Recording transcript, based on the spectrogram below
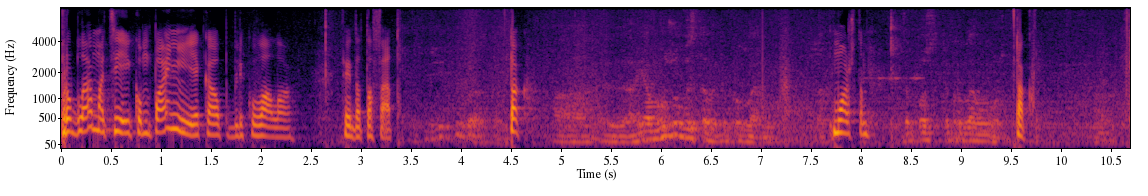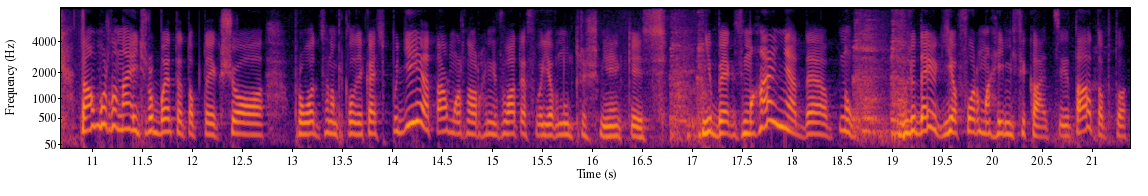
проблема цієї компанії, яка опублікувала цей датасет. Так, А я можу виставити проблему? можете. Запостити проблему можна. Так. Там можна навіть робити, тобто, якщо проводиться, наприклад, якась подія, там можна організувати своє внутрішнє якесь, ніби як змагання, де ну, в людей є форма гейміфікації. Та? Тобто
